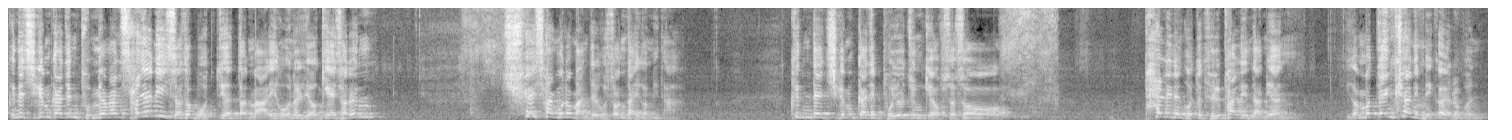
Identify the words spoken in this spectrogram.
근데 지금까지는 분명한 사연이 있어서 못 뛰었던 말이 오늘 여기에서는 최상으로 만들고 쏜다 이겁니다. 근데 지금까지 보여준 게 없어서 팔리는 것도 덜 팔린다면 이건 뭐 땡큐 아닙니까 여러분?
